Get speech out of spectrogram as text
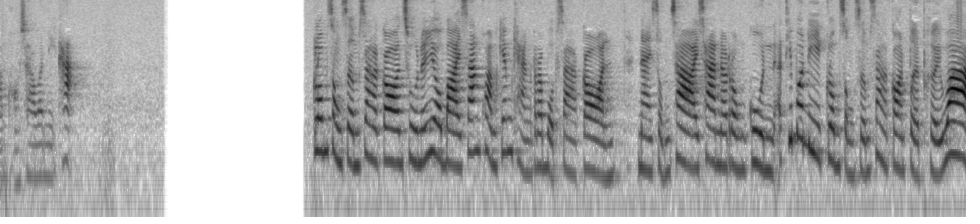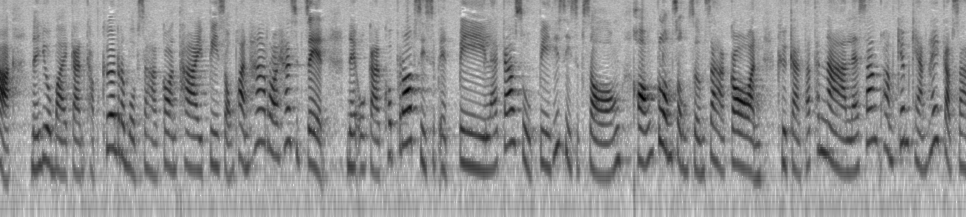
3 ของเช้าวันนี้ค่ะ กรมส่งเสริมสหกรณ์ชูนโยบายสร้างความเข้มแข็งระบบสหกรณ์นายสมชายชาญรงกุล อธิบดีกรมส่งเสริมสหกรณ์เปิดเผยว่า นโยบายการขับเคลื่อนระบบสหกรณ์ไทยปี 2557 ในโอกาสครบรอบ 41 ปี และก้าวสู่ปีที่ 42 ของกรมส่งเสริมสหกรณ์คือการพัฒนาและสร้างความเข้มแข็งให้กับสห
